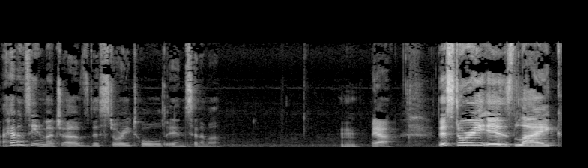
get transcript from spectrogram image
I haven't seen much of this story told in cinema. Yeah. This story is like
